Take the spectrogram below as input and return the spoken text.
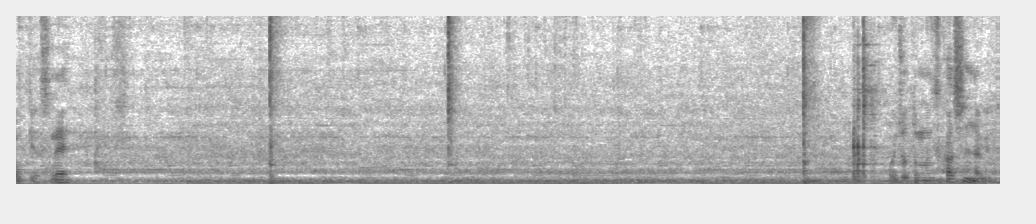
OK ですね。これちょっと難しいんだけどね。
